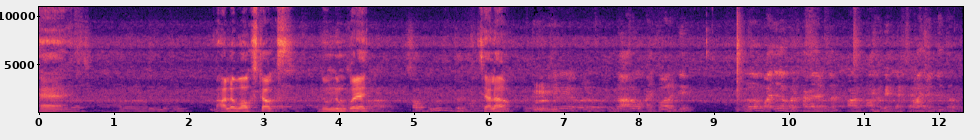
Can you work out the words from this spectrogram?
হ্যাঁ। ভালো বক্স টক্স দুমদুম করে সব ব্লুটুথ চালাও। এগুলো আরও হাই কোয়ালিটি এগুলো বাজারে ঘরে থাকা যাবে না পা- পা- পাঁচজন যেতে হবে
